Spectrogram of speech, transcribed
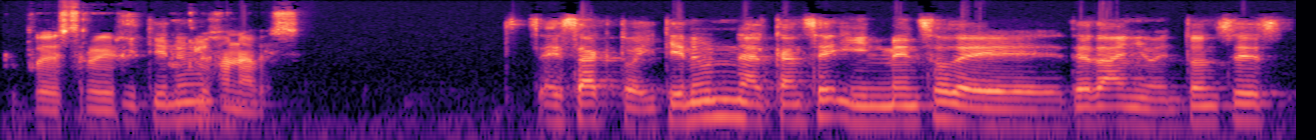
Que puede destruir incluso naves. Exacto, y tiene un alcance inmenso de, daño. Entonces,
